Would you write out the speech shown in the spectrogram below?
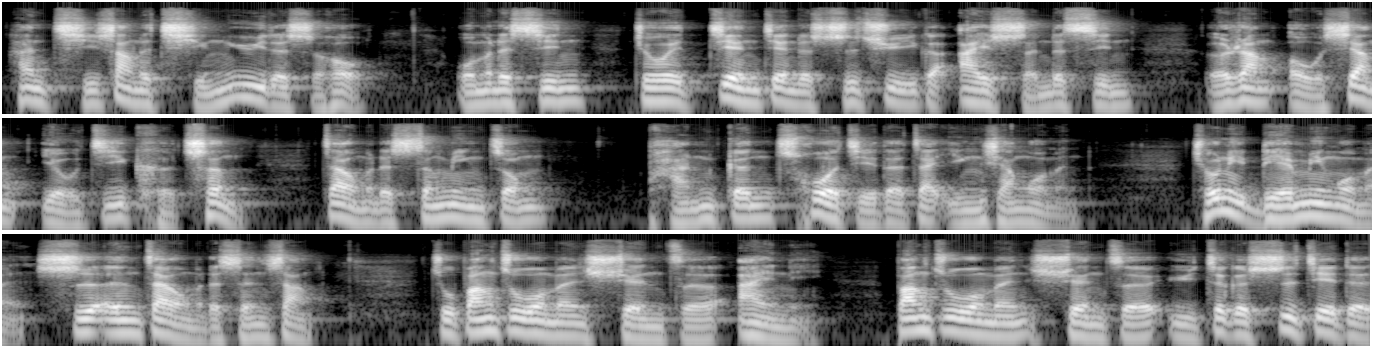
和其上的情欲的时候，我们的心就会渐渐的失去一个爱神的心，而让偶像有机可乘，在我们的生命中盘根错节的在影响我们。求你怜悯我们，施恩在我们的身上。主帮助我们选择爱你，帮助我们选择与这个世界的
